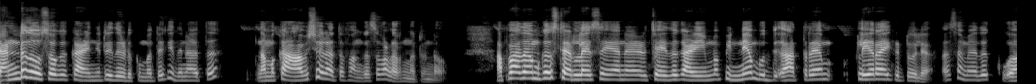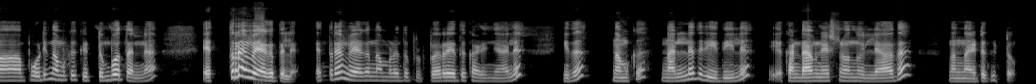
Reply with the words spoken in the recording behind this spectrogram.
രണ്ട് ദിവസമൊക്കെ കഴിഞ്ഞിട്ട് ഇത് എടുക്കുമ്പോഴത്തേക്ക് ഇതിനകത്ത് നമുക്ക് ആവശ്യമില്ലാത്ത ഫംഗസ് വളർന്നിട്ടുണ്ടാവും. അപ്പൊ അത് നമുക്ക് സ്റ്റെറിലൈസ് ചെയ്യാൻ ചെയ്ത് കഴിയുമ്പോൾ പിന്നെയും ബുദ്ധി അത്രയും ക്ലിയർ ആയി കിട്ടൂല. ആ സമയത്ത് പൊടി നമുക്ക് കിട്ടുമ്പോൾ തന്നെ എത്രയും വേഗത്തിൽ എത്രയും വേഗം നമ്മളിത് പ്രിപ്പയർ ചെയ്ത് കഴിഞ്ഞാൽ ഇത് നമുക്ക് നല്ല രീതിയിൽ കണ്ടാമിനേഷൻ ഒന്നും ഇല്ലാതെ നന്നായിട്ട് കിട്ടും.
